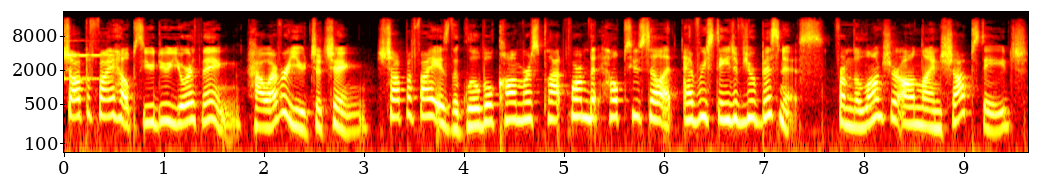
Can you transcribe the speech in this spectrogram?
Shopify helps you do your thing, however you cha-ching. Shopify is the global commerce platform that helps you sell at every stage of your business. From the launch your online shop stage,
